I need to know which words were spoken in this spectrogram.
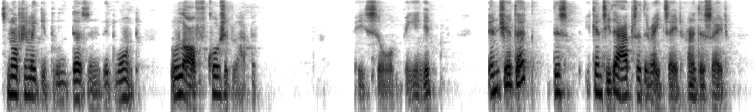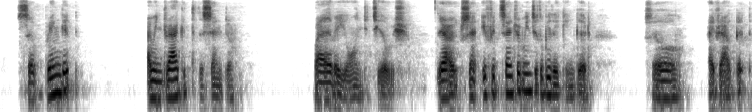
It's an option like it will doesn't, it won't. It will of course it will happen. Okay, so making it ensure that this you can see the apps at the right side, on the side. So bring it, I mean drag it to the center, wherever you want it to your wish. There, if it's center means it'll be looking good. So I dragged it.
